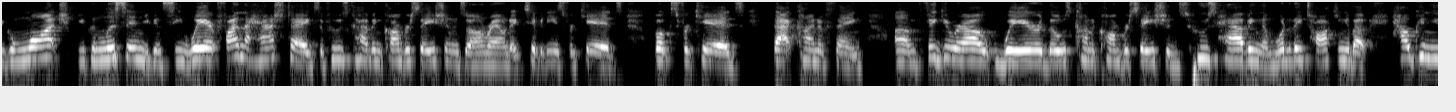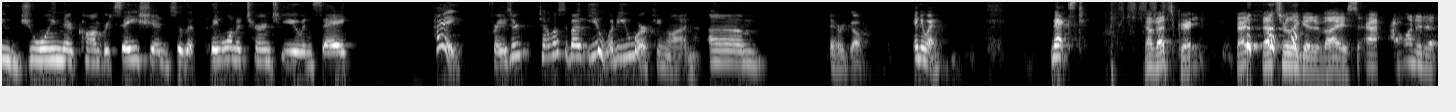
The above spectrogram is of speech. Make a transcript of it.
you can watch you can listen you can see where find the hashtags of who's having conversations around activities for kids books for kids that kind of thing. Um, figure out where those kind of conversations who's having them what are they talking about? How can you join their conversation so that they want to turn to you and say hey fraser tell us about you. What are you working on? Um, there we go. Anyway next. No that's great that, that's really good advice I, I wanted to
